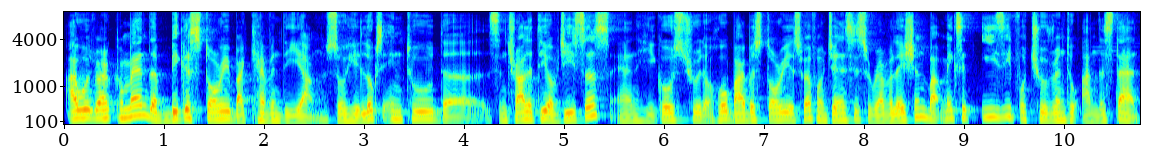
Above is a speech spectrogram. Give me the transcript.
I would recommend the biggest story by Kevin DeYoung. So he looks into the centrality of Jesus and he goes through the whole Bible story as well from Genesis to Revelation, but makes it easy for children to understand.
